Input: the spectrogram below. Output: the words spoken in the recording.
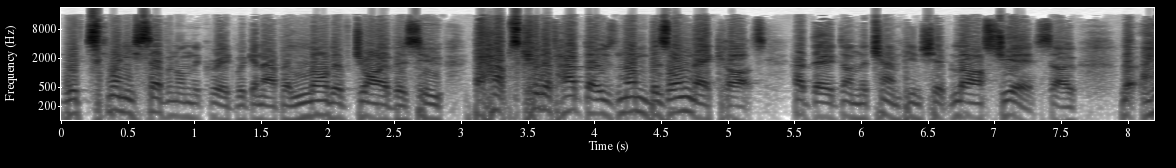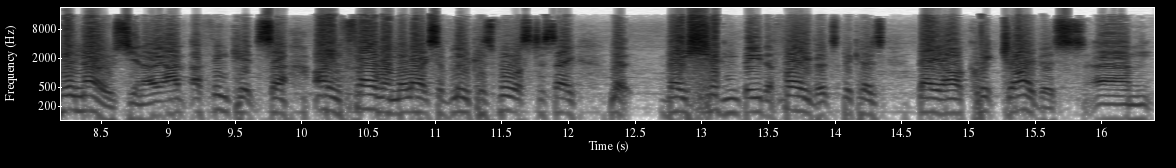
with 27 on the grid, we're going to have a lot of drivers who perhaps could have had those numbers on their carts had they done the championship last year. So, look, who knows? You know, I, I think it's uh, unfair on the likes of Lucas Vos to say, look, they shouldn't be the favourites because they are quick drivers. Um,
